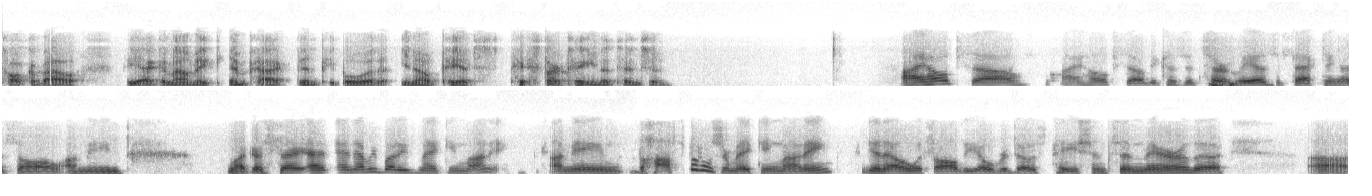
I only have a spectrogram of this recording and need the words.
talk about the economic impact then people would you know pay it pay, start paying attention I hope so. I hope so because it certainly is affecting us all. I mean, like I say, and, and everybody's making money. I mean, the hospitals are making money, you know, with all the overdose patients in there. The uh,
